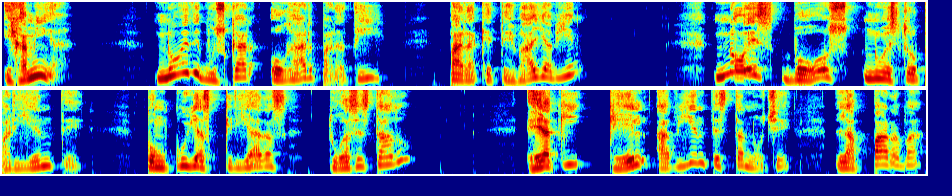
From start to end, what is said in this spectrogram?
hija mía, ¿no he de buscar hogar para ti para que te vaya bien? ¿No es vos nuestro pariente con cuyas criadas tú has estado? He aquí que él aviente esta noche la parva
